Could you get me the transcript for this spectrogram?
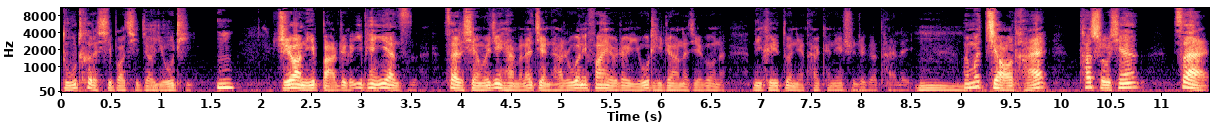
独特的细胞体，叫油体。嗯，只要你把这个一片叶子在显微镜下面来检查，如果你发现有这个油体这样的结构呢，你可以断定它肯定是这个苔类。嗯，那么角苔，它首先在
